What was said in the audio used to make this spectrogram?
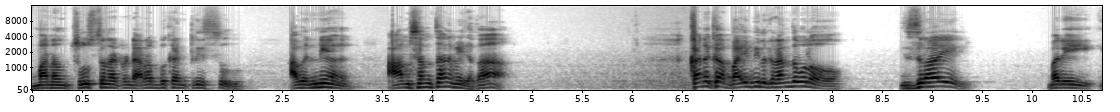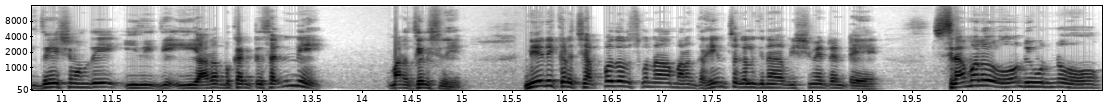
మనం చూస్తున్నటువంటి అరబ్ కంట్రీస్ అవన్నీ ఆమె సంతానమే కదా. కనుక బైబిల్ గ్రంథంలో ఇజ్రాయిల్ మరి దేశం ఉంది ఇది ఈ అరబ్ కంట్రీస్ అన్నీ మనకు తెలిసినవి. నేను ఇక్కడ చెప్పదలుచుకున్న మనం గ్రహించగలిగిన విషయం ఏంటంటే శ్రమలు నువ్వు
